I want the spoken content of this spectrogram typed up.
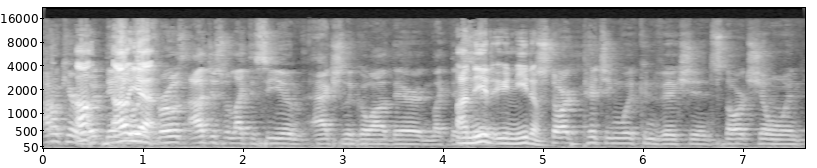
I don't care Oh, what Dan oh, uh, Martin yeah. throws. I just would like to see him actually go out there and like they I said, need you need him. start pitching with conviction, start showing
